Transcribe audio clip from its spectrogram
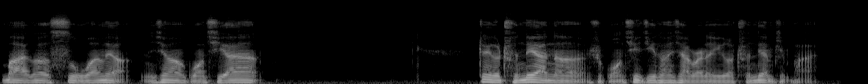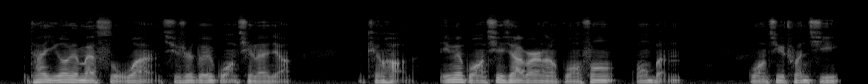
卖个四五万辆，你像广汽安，这个纯电呢是广汽集团下边的一个纯电品牌，它一个月卖四五万，其实对于广汽来讲挺好的，因为广汽下边呢广丰、广本、广汽传祺，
